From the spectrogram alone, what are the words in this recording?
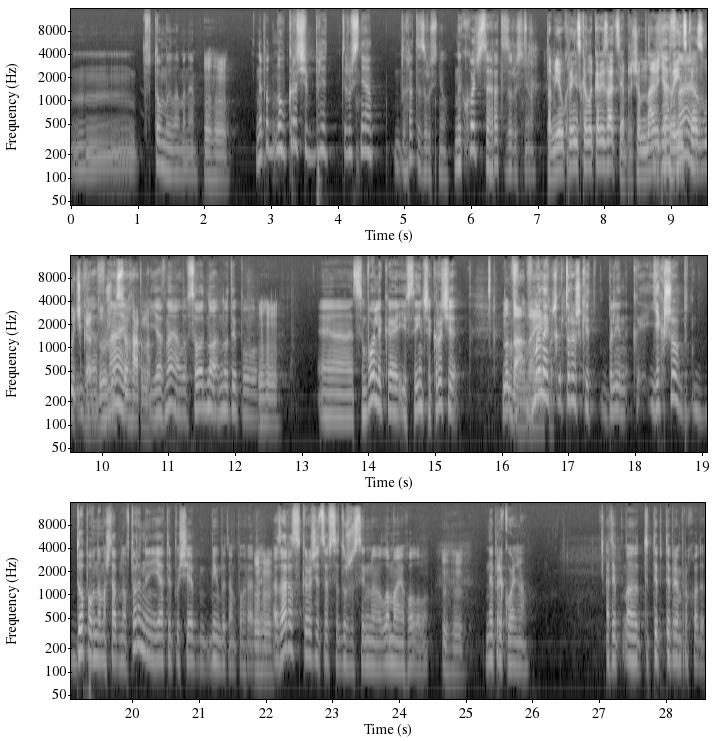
м- втомила мене. Угу. Не под... Ну, коротше, блядь, русня. Грати з русню. Не хочеться грати з русню. Там є українська локалізація, причому навіть Я українська знаю, озвучка. я дуже знаю, все гарно. Я знаю, але все одно, ну, типу, Угу. е- символіка і все інше. Коротше, Ну в, да, в да, мене трошки. трошки, блін, якщо б до повномасштабного вторгнення, я типу ще міг би там пограти. Мгм. А зараз, коротше, це все дуже сильно ламає голову. Угу. Неприкольно. А ти, е, ти, ти, ти прям проходив?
